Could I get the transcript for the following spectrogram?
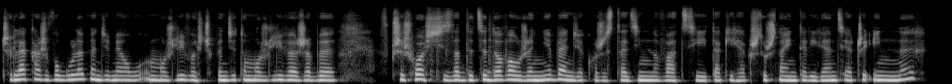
Czy lekarz w ogóle będzie miał możliwość, czy będzie to możliwe, żeby w przyszłości zadecydował, że nie będzie korzystać z innowacji takich jak sztuczna inteligencja czy innych?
